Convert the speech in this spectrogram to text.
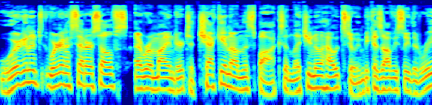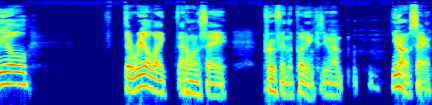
we're going to, we're going to set ourselves a reminder to check in on this box and let you know how it's doing because obviously the real, the real, like, I don't want to say proof in the pudding because you're not, you know what I'm saying.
